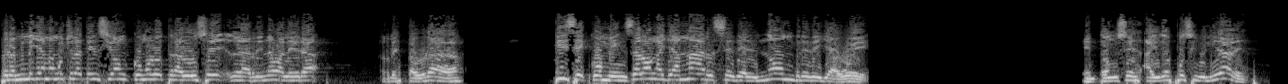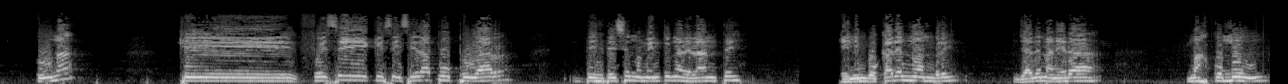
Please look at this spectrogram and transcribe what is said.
Pero a mí me llama mucho la atención cómo lo traduce la Reina Valera restaurada. Dice, comenzaron a llamarse del nombre de Yahweh. Entonces hay dos posibilidades. Una, que fuese, que se hiciera popular desde ese momento en adelante el invocar el nombre ya de manera más común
